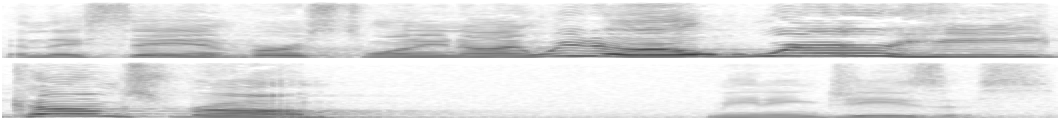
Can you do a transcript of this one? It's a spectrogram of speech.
and they say in verse 29, We don't know where he comes from, meaning Jesus.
